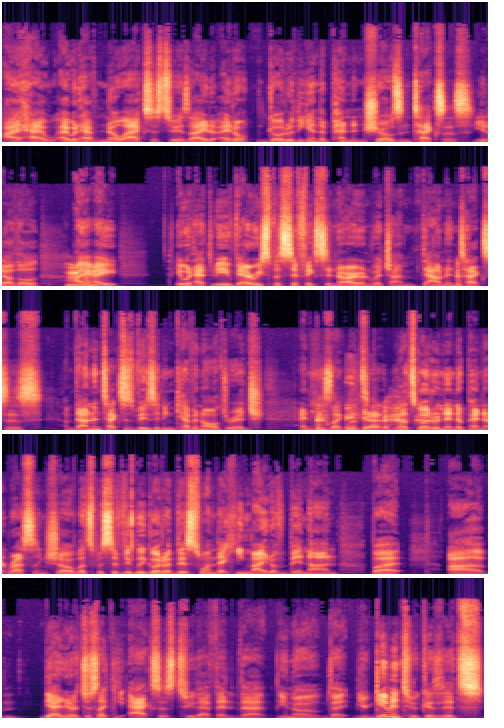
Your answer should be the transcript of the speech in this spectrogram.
I have I would have no access to as I, I don't go to the independent shows in Texas. You know, though I, I it would have to be a very specific scenario in which I'm down in Texas. I'm down in Texas visiting Kevin Aldridge, and he's like, "Let's Yeah. let's go to an independent wrestling show. Let's specifically go to this one that he might have been on, but um, yeah, you know, it's just like the access to that that that you know that you're given to because it's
